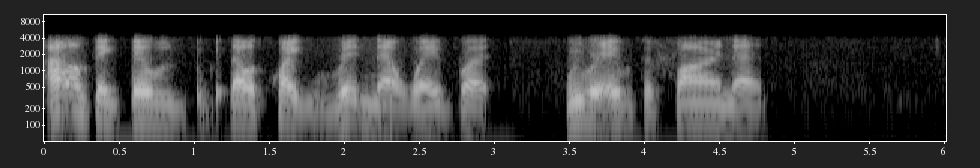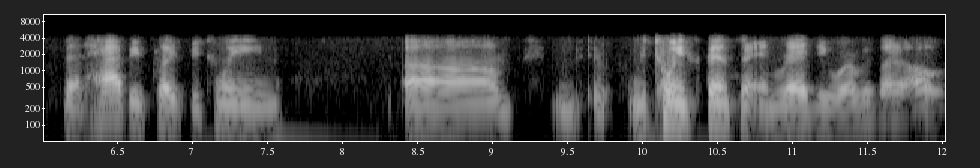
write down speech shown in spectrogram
I don't think there was that was quite written that way, but we were able to find that that happy place between um between Spencer and Reggie where we was like, Oh,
